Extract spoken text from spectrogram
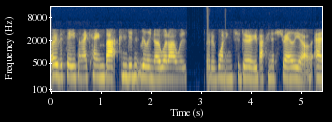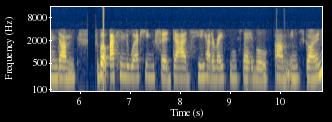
overseas and I came back and didn't really know what I was sort of wanting to do back in Australia and um, got back into working for dad. He had a racing stable um, in Scone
